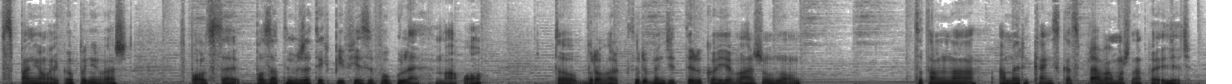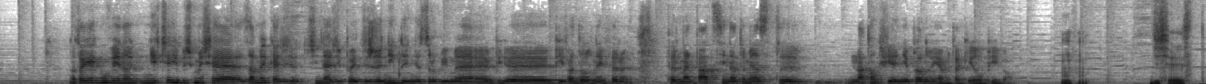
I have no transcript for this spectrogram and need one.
wspaniałego, ponieważ w Polsce poza tym, że tych piw jest w ogóle mało, to browar, który będzie tylko je ważył, no totalna amerykańska sprawa, można powiedzieć. No tak jak mówię, no nie chcielibyśmy się zamykać, odcinać i powiedzieć, że nigdy nie zrobimy e, piwa dolnej fer fermentacji, natomiast e, na tą chwilę nie planujemy takiego piwa. Mhm. Dzisiaj jest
